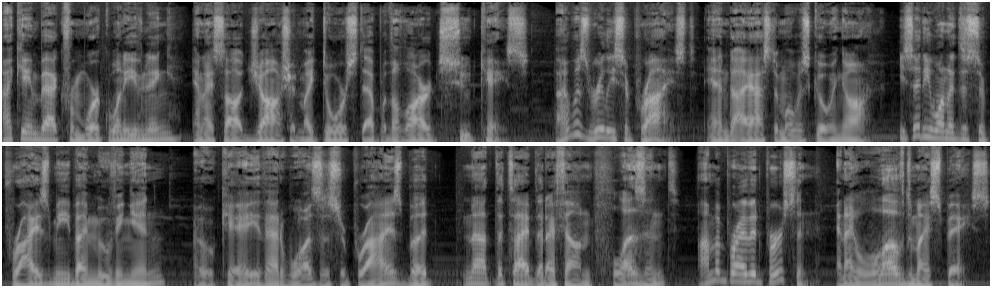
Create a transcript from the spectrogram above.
I came back from work one evening and I saw Josh at my doorstep with a large suitcase. I was really surprised and I asked him what was going on. He said he wanted to surprise me by moving in. Okay, that was a surprise, but not the type that I found pleasant. I'm a private person and I loved my space.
